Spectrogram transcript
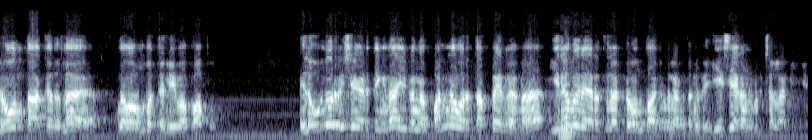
ட்ரோன் தாக்குதல நம்ம ரொம்ப தெளிவா பார்ப்போம். இதுல இன்னொரு விஷயம் எடுத்தீங்கன்னா இவங்க பண்ண ஒரு தப்பு என்னன்னா இரவு நேரத்துல ட்ரோன் தாக்குதல் நடத்துனது. ஈஸியா கண்டுபிடிச்சிடலாம் நீங்க.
